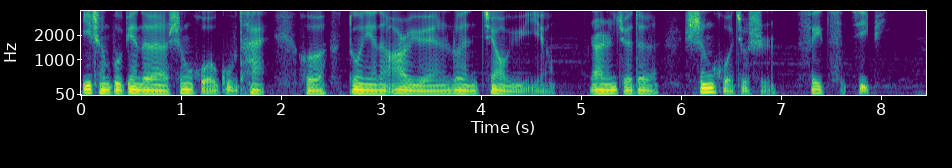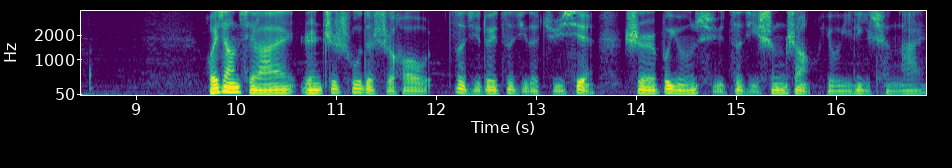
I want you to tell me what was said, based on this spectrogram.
一成不变的生活固态和多年的二元论教育一样，让人觉得生活就是非此即彼。回想起来，人之初的时候，自己对自己的局限是不允许自己身上有一粒尘埃，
